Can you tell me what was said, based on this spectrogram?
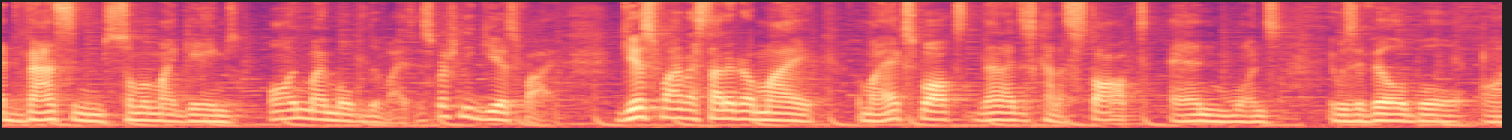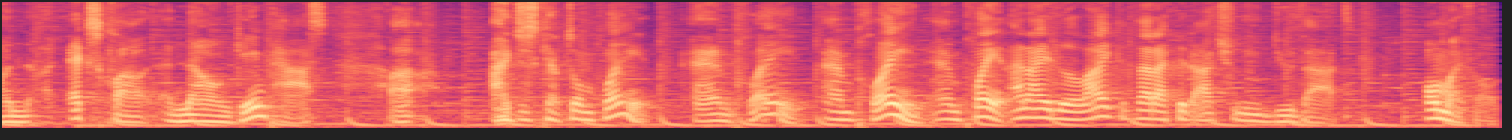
advanced in some of my games on my mobile device, especially Gears 5. Gears 5 I started on my my Xbox, then I just kind of stopped and once it was available on xCloud and now on Game Pass, uh, I just kept on playing and playing and playing and playing. And I like that I could actually do that on my phone.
